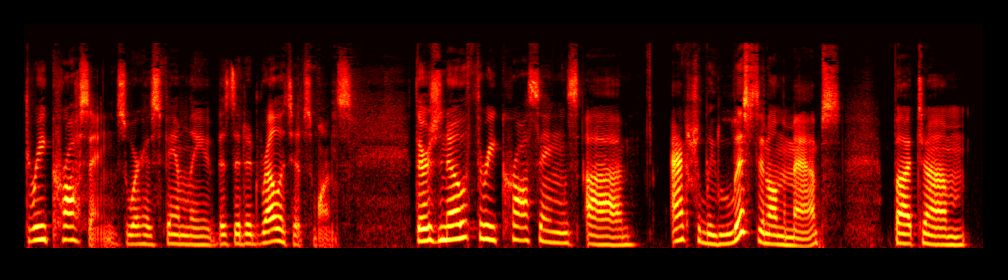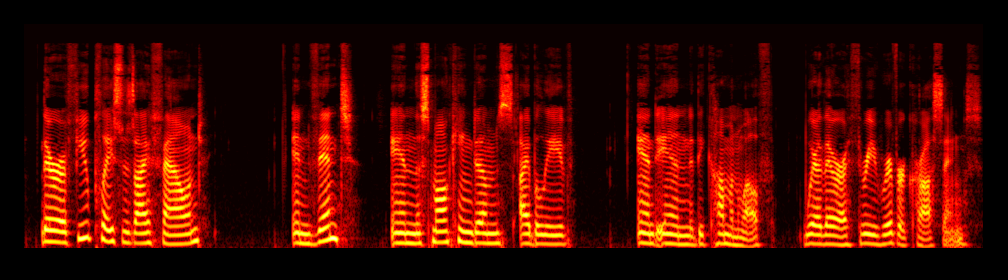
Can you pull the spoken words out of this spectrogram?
three crossings where his family visited relatives once. There's no three crossings uh, actually listed on the maps, but um, there are a few places I found in Vint, in the Small Kingdoms, I believe, and in the Commonwealth where there are three river crossings,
